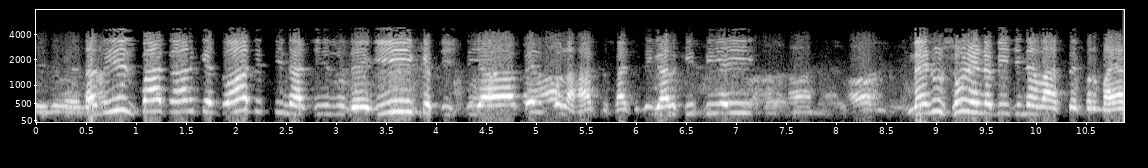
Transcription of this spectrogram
حدیث پاک آن کے دعا دیتی نا چیز دے گی کہ چشتیا بالکل حق سچ کی گل کی مینو سونے نبی جنہ واسطے فرمایا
